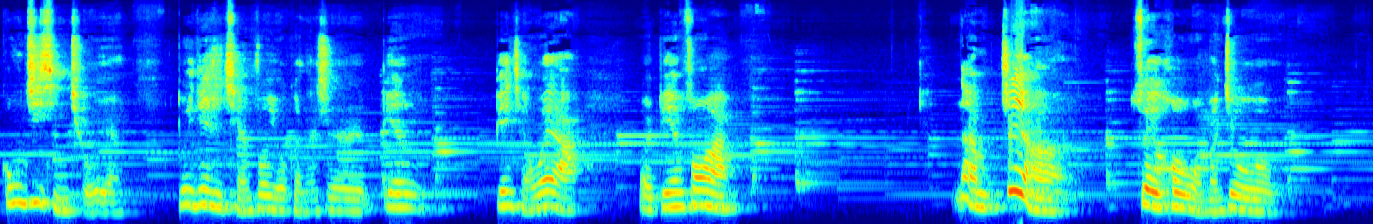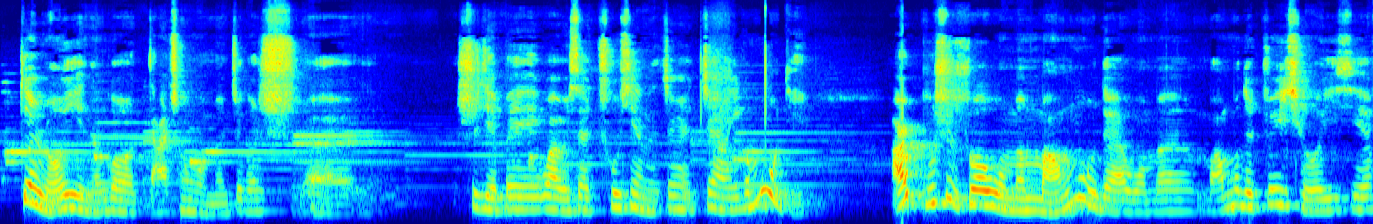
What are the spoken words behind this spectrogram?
攻击型球员，不一定是前锋，有可能是边。边前卫啊，或者边锋啊，那这样最后我们就更容易能够达成我们这个世呃世界杯外围赛出现的这这样一个目的，而不是说我们盲目的我们盲目的追求一些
